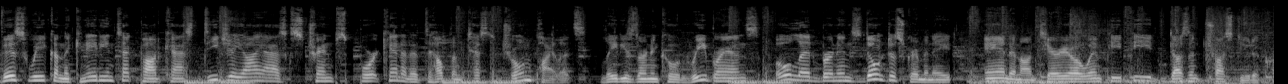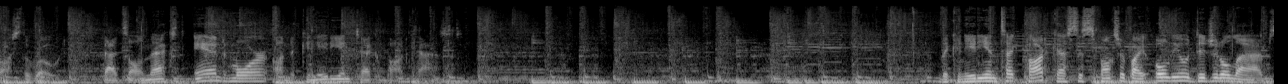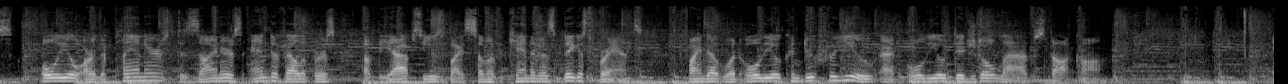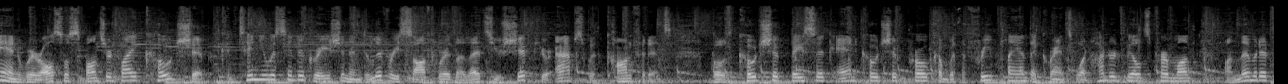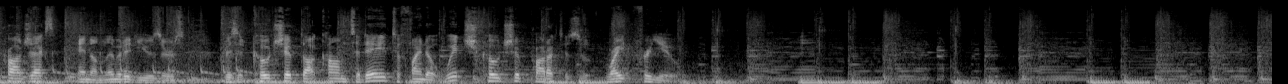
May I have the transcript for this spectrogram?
This week on the Canadian Tech Podcast, DJI asks Transport Canada to help them test drone pilots, Ladies Learning Code rebrands, OLED burn ins don't discriminate, and an Ontario MPP doesn't trust you to cross the road. That's all next and more on the Canadian Tech Podcast. The Canadian Tech Podcast is sponsored by Olio Digital Labs. Olio are the planners, designers, and developers of the apps used by some of Canada's biggest brands. Find out what Olio can do for you at oliodigitallabs.com. And we're also sponsored by CodeShip, continuous integration and delivery software that lets you ship your apps with confidence. Both CodeShip Basic and CodeShip Pro come with a free plan that grants 100 builds per month, unlimited projects, and unlimited users. Visit codeship.com today to find out which CodeShip product is right for you.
